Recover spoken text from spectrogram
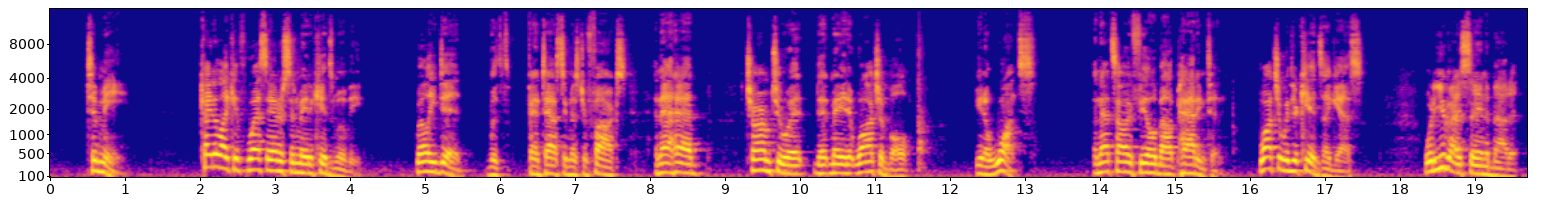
to me. Kind of like if Wes Anderson made a kids movie. Well, he did with Fantastic Mr. Fox, and that had charm to it that made it watchable, you know, once. And that's how I feel about Paddington. Watch it with your kids, I guess. What are you guys saying about it?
